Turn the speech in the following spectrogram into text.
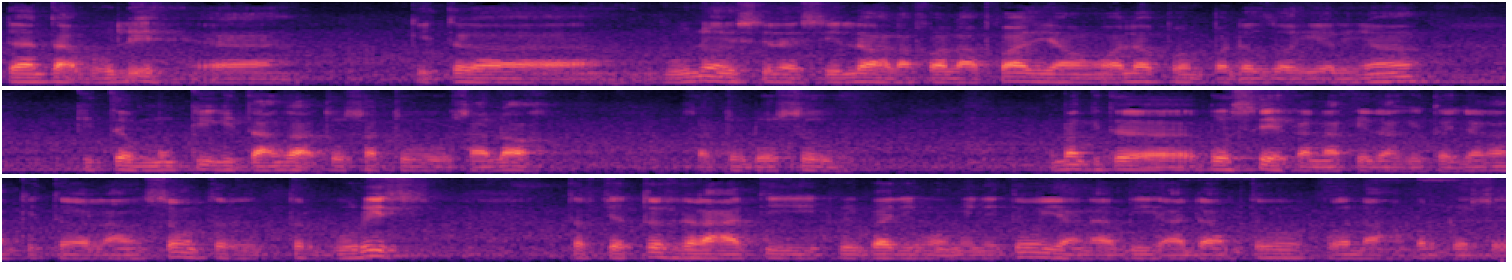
dan tak boleh uh, kita guna istilah-istilah lafaz-lafaz yang walaupun pada zahirnya kita mungkin kita anggap tu satu salah satu dosa. Memang kita bersihkan akidah kita. Jangan kita langsung ter, terguris tercetus dalam hati pribadi mukmin itu yang Nabi Adam tu pernah berdosa.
